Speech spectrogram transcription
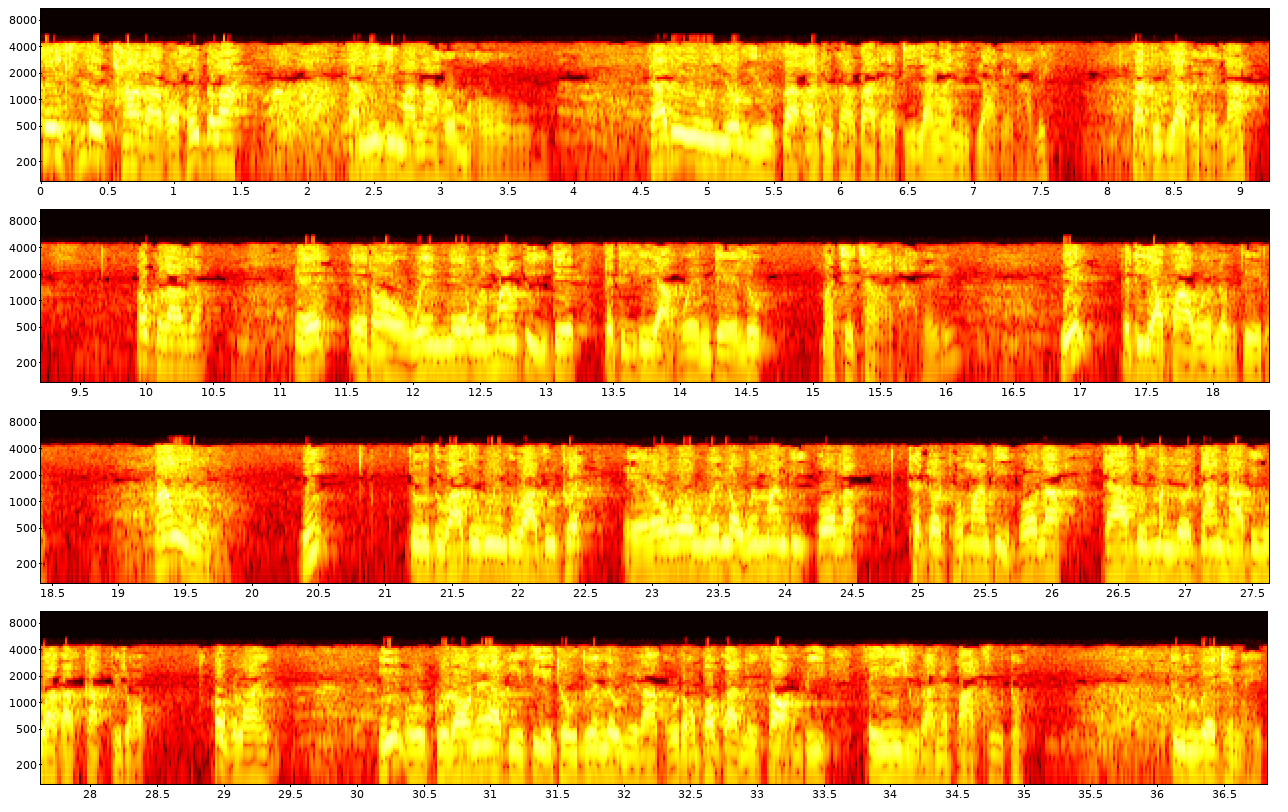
စိတ်လွတ်ထားတာကောဟုတ်သလားဒါမိသိမှလားဟုတ်မဟုတ်ဒါတို့ယောဂီတို့စအာဒုက္ခပါတယ်ဒီလမ်းကနေပြခဲ့တာလေတတ်တူပြခဲ့တယ်လားဟုတ်ကလားဗျအဲအဲ့တော့ဝင်နေဝင်မှန်းသိတဲ့တတိလေးကဝင်တယ်လို့မှတ်ချက်ချရတာပဲလေဟင်တတိယပါဝင်လို့သေးတော့ဘာဝင်လို့ဟင်သူသူဟာသူဝင်သူဟာသူထွက်အဲ့တော့ဝင်တော့ဝင်မှန်းသိပေါ်လားထွက်တော့ထုံမှန်းသိပေါ်လား ဒါသူမလွတ်တန်းနာပြီးဝါကကပ်ပြီးတော့ဟုတ်ကလားဟင်ဟိုကိုတော်နဲ့အပစ္စည်းအထုပ်သွင်းလုပ်နေတာကိုတော်ပေါက်ကနေစောင့်ပြီးစိတ်ရင်းယူတာနဲ့ပါထုတော့တူတူပဲထင်တယ်ဟဲ့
